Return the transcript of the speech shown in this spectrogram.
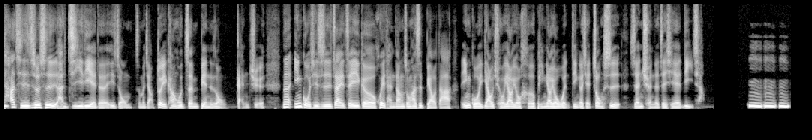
它其实就是很激烈的一种怎么讲对抗或争辩的这种感觉。那英国其实在这一个会谈当中，它是表达英国要求要有和平、要有稳定，而且重视人权的这些立场。嗯嗯嗯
